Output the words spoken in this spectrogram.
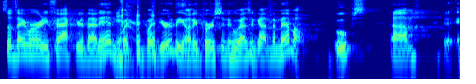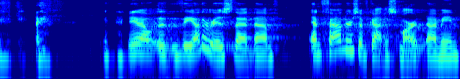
so they've already factored that in. But but you're the only person who hasn't gotten the memo. Oops. Um, you know the other is that um, and founders have gotten smart. I mean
